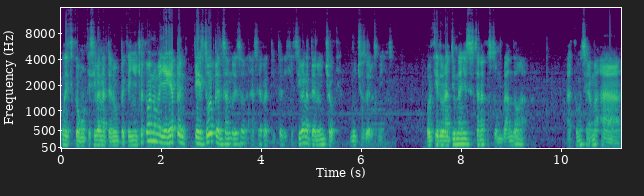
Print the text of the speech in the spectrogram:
pues como que si iban a tener un pequeño choque. Bueno, me llegué a estuve pensando eso hace ratito, dije, si iban a tener un choque, muchos de los niños. Porque durante un año se están acostumbrando a, a ¿cómo se llama? A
